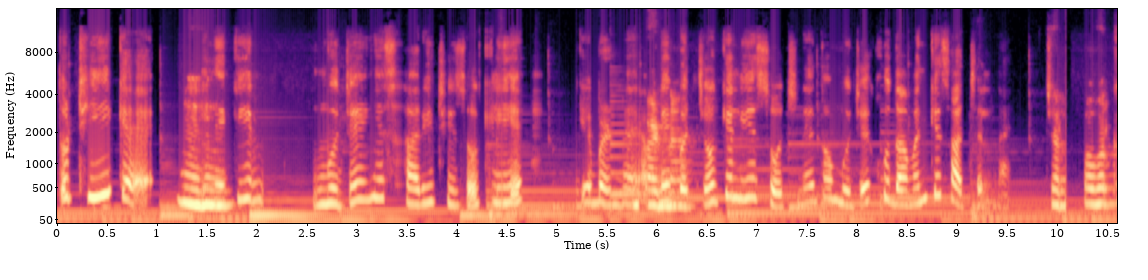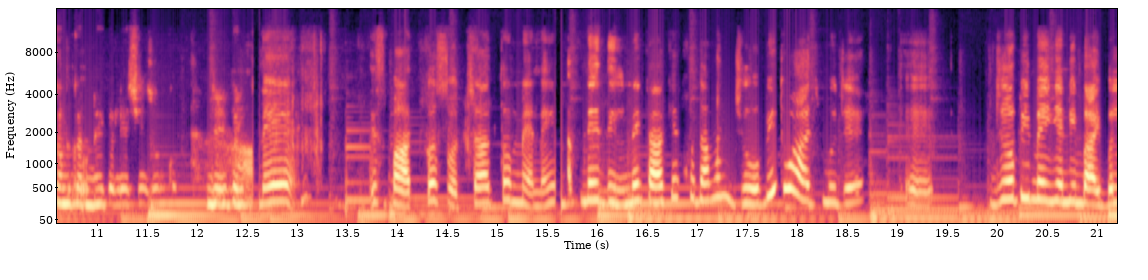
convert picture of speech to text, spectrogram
تو ٹھیک ہے لیکن مجھے یہ ساری چیزوں کے لیے آگے بڑھنا ہے اپنے بچوں کے لیے سوچنے تو مجھے خداون کے ساتھ چلنا ہے۔ چل اوور کم کرنے کے لیے چیزوں کو۔ جی نے اس بات کو سوچا تو میں نے اپنے دل میں کہا کہ خداون جو بھی تو آج مجھے جو بھی میں یعنی بائبل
